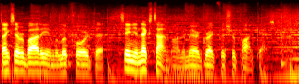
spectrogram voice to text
thanks everybody, and we look forward to seeing you next time on the Mayor Greg Fischer podcast.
